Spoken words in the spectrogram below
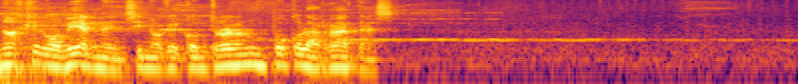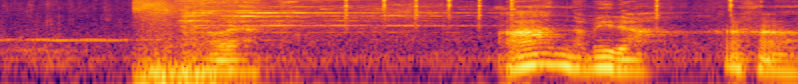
no es que gobiernen, sino que controlan un poco las ratas. A ver. Anda, mira. Ajá.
